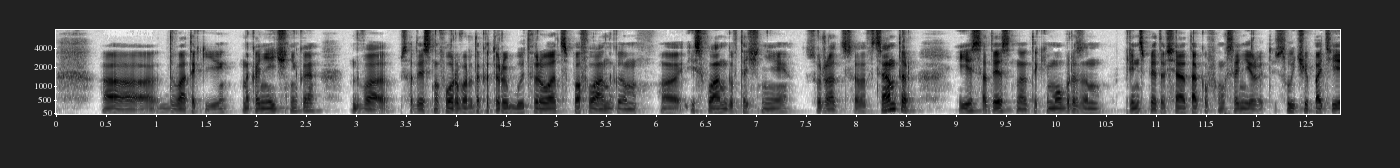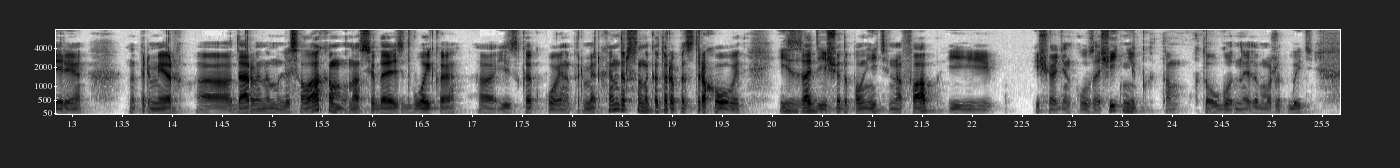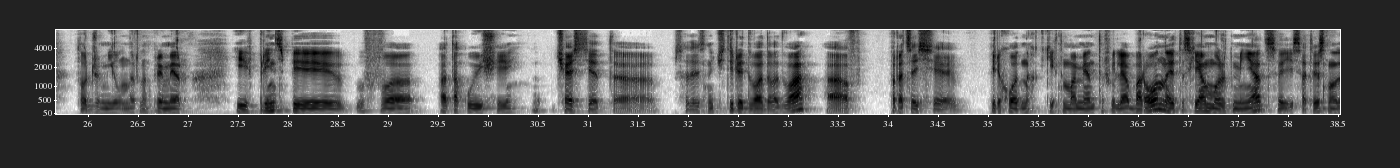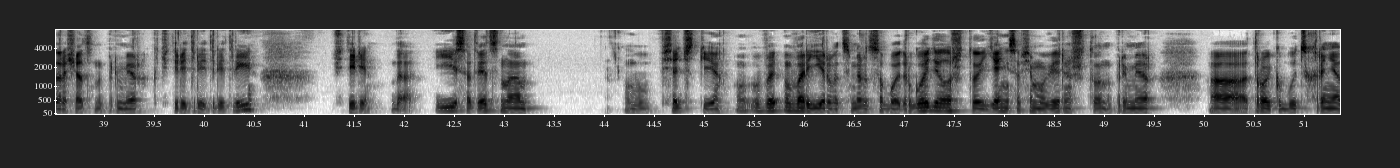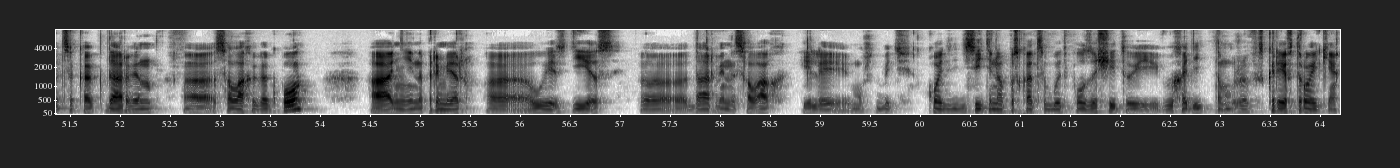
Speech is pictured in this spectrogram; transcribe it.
два такие наконечника, два, соответственно, форварда, которые будут вырываться по флангам, э, из флангов, точнее, сужаться в центр, и, соответственно, таким образом, в принципе, эта вся атака функционирует. То есть в случае потери, например, э, Дарвином или Салахом, у нас всегда есть двойка из Гакпоя, например, Хендерсона, которая подстраховывает, и сзади еще дополнительно Фаб и еще один полузащитник, там кто угодно это может быть, тот же Милнер, например. И, в принципе, в атакующей части это, соответственно, 4-2-2-2, а в процессе переходных каких-то моментов или обороны эта схема может меняться и, соответственно, возвращаться, например, к 4-3-3-3, 4, да. И, соответственно, всячески варьироваться между собой. Другое дело, что я не совсем уверен, что, например, э, тройка будет сохраняться как Дарвин, э, Салах и Гакпо, а не, например, э, Луис Диас, Дарвин и Салах. Или, может быть, Коди действительно опускаться будет в полузащиту и выходить там уже скорее в тройке.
